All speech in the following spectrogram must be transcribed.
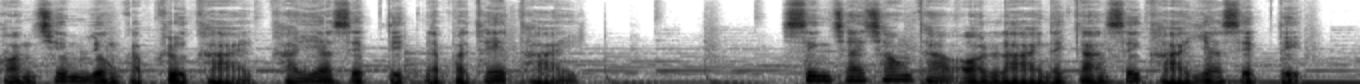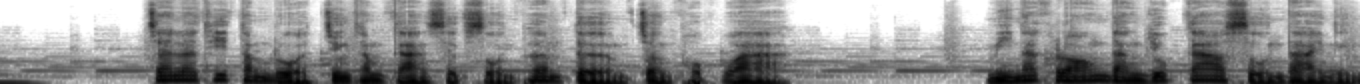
ความเชื่อมโยงกับเครือข่ายค้ายาเสพติดในประเทศไทย ซึ่งใช้ช่องทางออนไลน์ในการซื้อขายยาเสพติด เจ้าหน้าที่ตำรวจจึงทำการสืบสวนเพิ่มเติมจนพบว่า มีนักร้องดังยุค 90 รายหนึ่ง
